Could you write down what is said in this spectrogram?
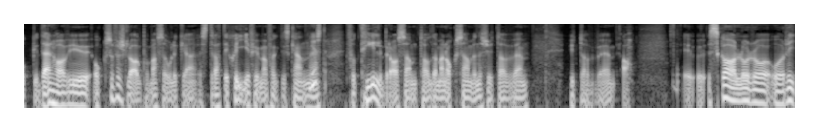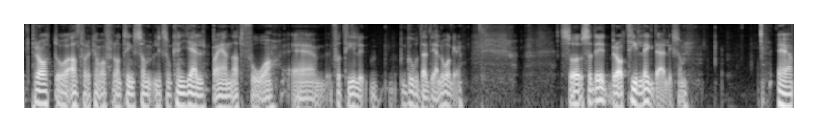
Och där har vi ju också förslag på massa olika strategier för hur man faktiskt kan eh, få till bra samtal där man också använder sig eh, utav eh, ja, Eh, skalor och, och ritprat och allt vad det kan vara för någonting som liksom kan hjälpa en att få, eh, få till goda dialoger. Så, så det är ett bra tillägg där liksom. Eh,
